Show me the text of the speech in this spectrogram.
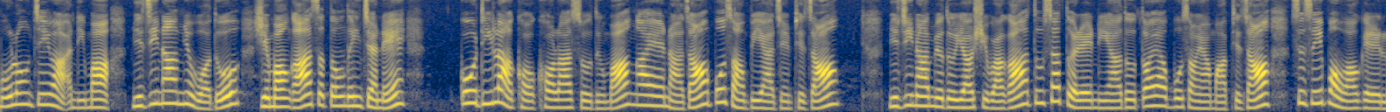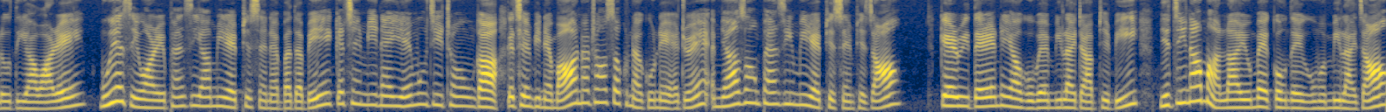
မိုးလုံးကျေးရွာအနီးမှာမြကြီးနားမြို့ပေါ်သို့ရင်မောင်းက73သိန်းကျပ်နဲ့ ကိုဒီလာခေါ်ခေါ်လာဆိုသူမှာငားရဲနာကြောင့်ပို့ဆောင်ပေးရခြင်းဖြစ်ကြောင်းမြကြီးနားမြို့သို့ရောက်ရှိပါကသူဆက်သွယ်တဲ့နေရာသို့တွားရောက်ပို့ဆောင်ရမှာဖြစ်ကြောင်းစစ်ဆေးပေါ်ပေါက်ခဲ့တယ်လို့သိရပါဗျ။မူရဲ့ဇေဝါတွေဖမ်းဆီးရမိတဲ့ဖြစ်စဉ်နဲ့ပတ်သက်ပြီးကချင်ပြည်နယ်ရဲမှုကြီးထုံးကကချင်ပြည်နယ်မှာ2019ခုနှစ်အတွင်းအများဆုံးဖမ်းဆီးမိတဲ့ဖြစ်စဉ်ဖြစ်ကြောင်း ကယ်ရီတဲတဲ့နှစ်ယောက်ကိုပဲမိလိုက်တာဖြစ်ပြီးမြကြီးနားမှာလာယုံမဲ့ကုံတဲ့ကိုမမိလိုက်ကြောင်း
